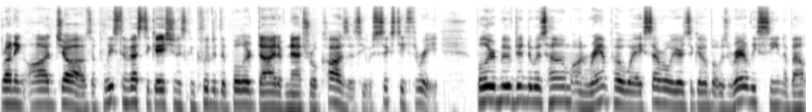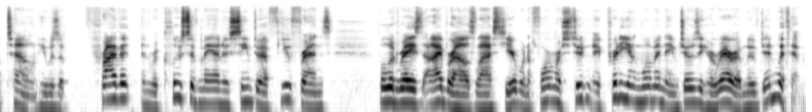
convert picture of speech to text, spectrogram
running odd jobs. A police investigation has concluded that Bullard died of natural causes. He was 63. Bullard moved into his home on Rampo Way several years ago, but was rarely seen about town. He was a private and reclusive man who seemed to have few friends. Bullard raised eyebrows last year when a former student, a pretty young woman named Josie Herrera, moved in with him.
